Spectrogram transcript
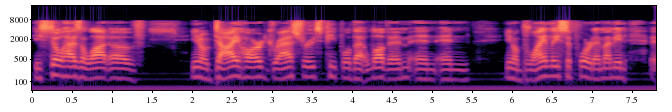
He still has a lot of you know, diehard grassroots people that love him and and you know blindly support him. I mean, uh,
